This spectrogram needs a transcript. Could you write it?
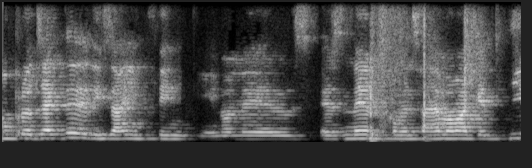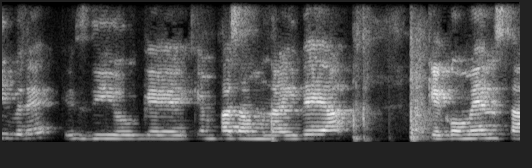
un projecte de design thinking, on els, els nens començàvem amb aquest llibre que es diu que, que em fas amb una idea que comença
